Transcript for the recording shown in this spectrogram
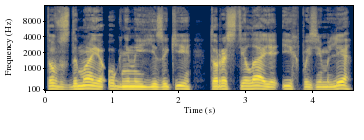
то вздымая огненные языки, то расстилая их по земле,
